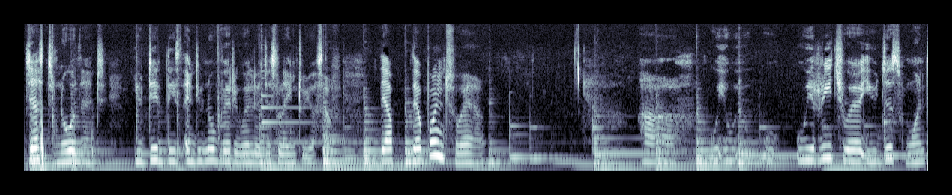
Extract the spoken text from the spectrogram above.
just know that you did this and you know very well you're just lying to yourself. There are there are points where uh, we, we we reach where you just want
